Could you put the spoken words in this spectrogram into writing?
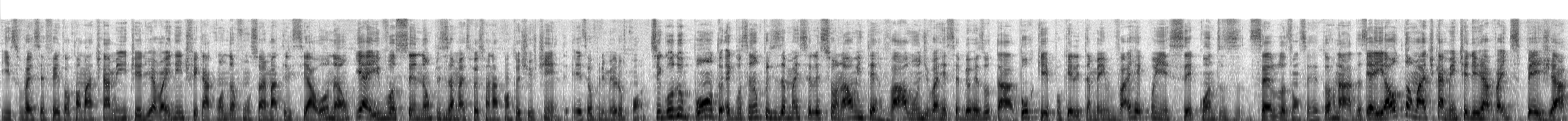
Isso vai ser feito automaticamente. Ele já vai identificar quando a função é matricial ou não, e aí você não precisa mais pressionar Ctrl Shift Enter. Esse é o primeiro ponto. Segundo ponto é que você não precisa mais selecionar o intervalo onde vai receber o resultado. Por quê? Porque ele também vai reconhecer quantas células vão ser retornadas, e aí automaticamente ele já vai despejar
